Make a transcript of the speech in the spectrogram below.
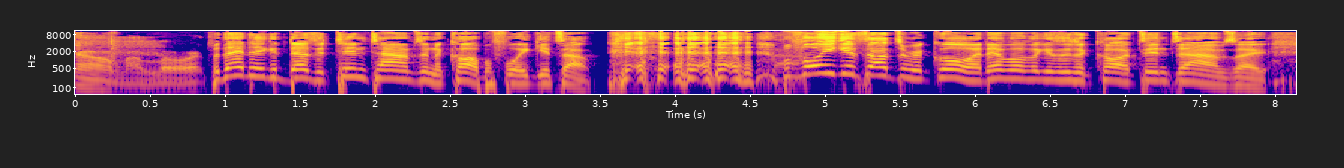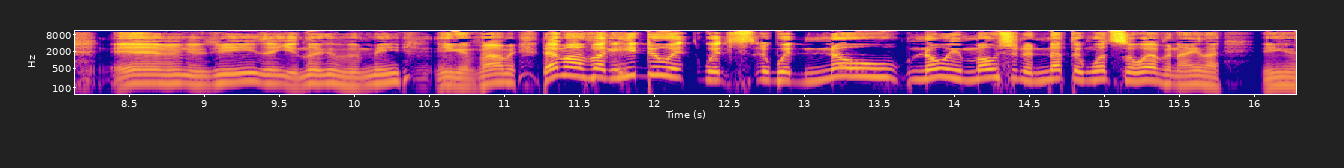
Oh my lord. But that nigga does it 10 times in the car before he gets out. before he gets out to record, that motherfucker's in the car 10 times. Like, and you're looking for me, you can find me. That motherfucker, he do it with, with no, no emotion and nothing whatsoever. Now he like, you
